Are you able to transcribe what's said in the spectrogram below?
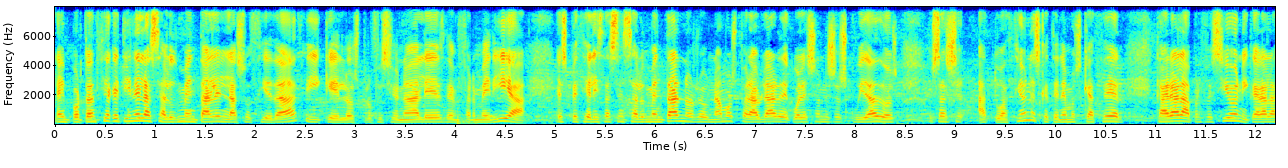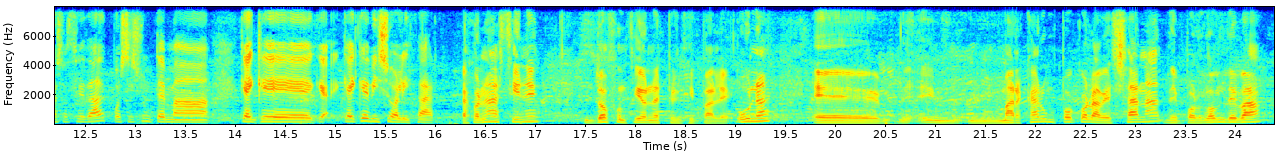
importancia que tiene la salud mental en la sociedad y que los profesionales de enfermería, especialistas en salud mental, nos reunamos para hablar de cuáles son esos cuidados, esas actuaciones que tenemos que hacer cara a la profesión y cara a la sociedad, pues es un tema que hay que, hay que visualizar. Las jornadas tienen dos funciones principales. Una, eh, marcar un poco la besana de por dónde va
